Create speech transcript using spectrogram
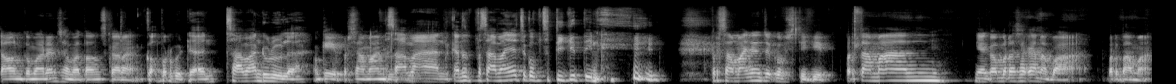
tahun kemarin sama tahun sekarang. Kok perbedaan? Samaan dulu lah. Oke, persamaan. dulu. Samaan. Kan persamaannya cukup sedikit ini. Persamaannya cukup sedikit. Persamaan yang kamu rasakan apa? Pertama.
